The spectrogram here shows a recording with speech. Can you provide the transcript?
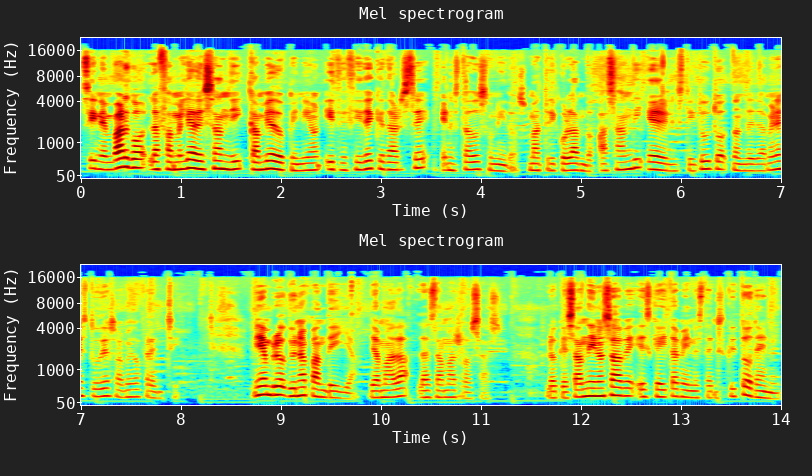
Sin embargo, la familia de Sandy cambia de opinión y decide quedarse en Estados Unidos, matriculando a Sandy en el instituto donde también estudia su amigo Frenchy, miembro de una pandilla llamada Las Damas Rosas. Lo que Sandy no sabe es que ahí también está inscrito Denny,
